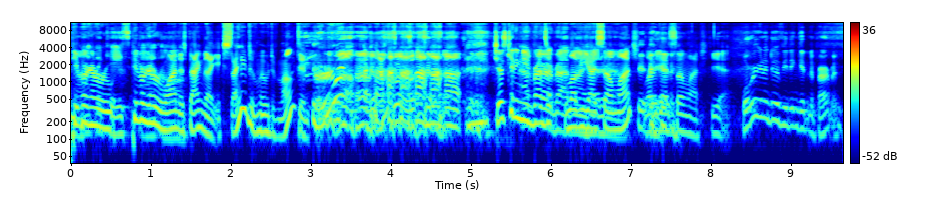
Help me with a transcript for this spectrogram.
People are gonna re- people are gonna rewind all. this back and be like, excited to move to Moncton. Just kidding, New After I Brunswick. Love you guys so around. much. Love you guys so much. Yeah. What were we gonna do if you didn't get an apartment?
